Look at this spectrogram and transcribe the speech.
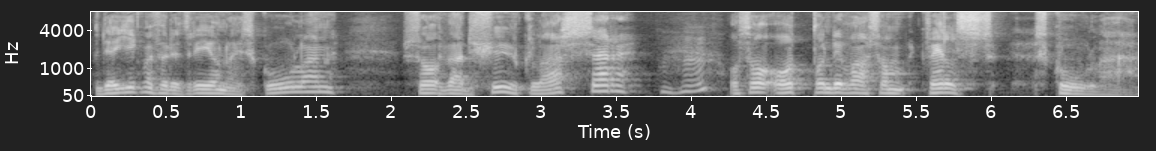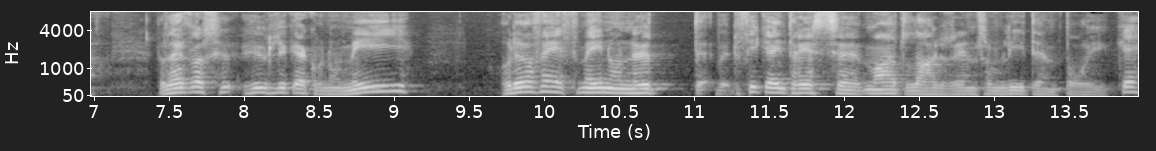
men jag gick med före treorna i skolan, så vi hade sju klasser mm -hmm. och så åttonde var som kvällsskola. Då lärde vi oss huslig ekonomi och det var för mig något nytt. Då fick jag intresse matlagaren som liten pojke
